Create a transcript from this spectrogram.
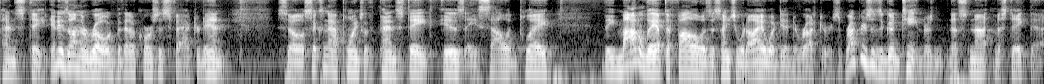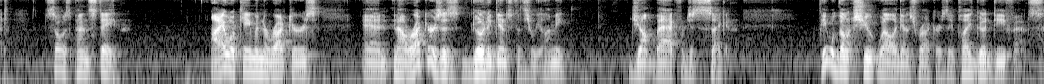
Penn State. It is on the road, but that, of course, is factored in. So six and a half points with Penn State is a solid play. The model they have to follow is essentially what Iowa did to Rutgers. Rutgers is a good team. There's, let's not mistake that. So is Penn State. Iowa came into Rutgers, and now Rutgers is good against the three. Let me jump back for just a second. People don't shoot well against Rutgers. They play good defense.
